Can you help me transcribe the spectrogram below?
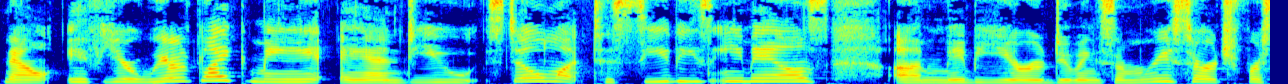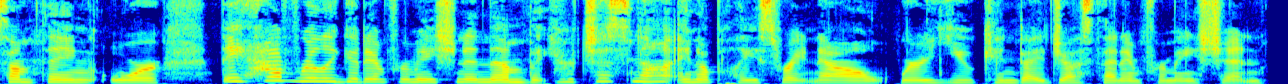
Now, if you're weird like me and you still want to see these emails, um, maybe you're doing some research for something or they have really good information in them, but you're just not in a place right now where you can digest that information.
